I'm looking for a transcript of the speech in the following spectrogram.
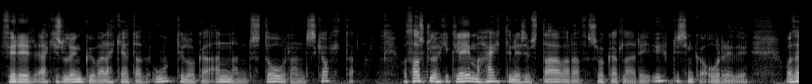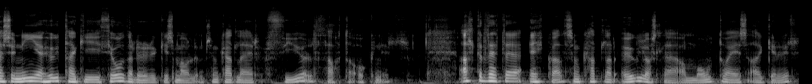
Fyrir ekki svo löngu var ekki hægt að útiloka annan stóran skjálta Og þá skulum ekki gleyma hættunni sem stafar af svo kallari upplýsingaóreiðu og þessu nýja hugtaki í þjóðaröryggismálum sem kallað er fjölþáttaóknir. Allt er þetta eitthvað sem kallar augláslega á mótvægis aðgerðir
